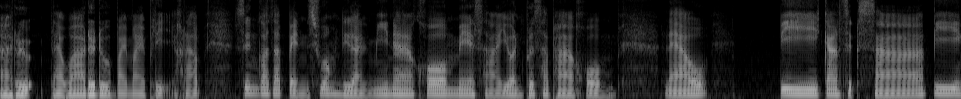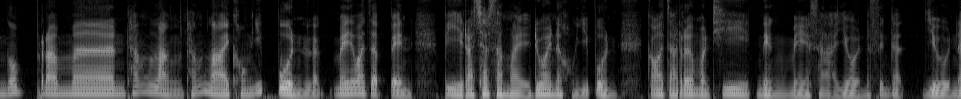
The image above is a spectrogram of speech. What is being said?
ฮารุแปลว่าฤดูใบไม้ผลิครับ ซึ่งก็จะเป็นช่วงเดือนมีนาคม เมษายน พฤษภาคม แล้ว ปีการศึกษา ปีงบประมาณทั้งหลังทั้งหลายของญี่ปุ่น และไม่ว่าจะเป็นปีรัชสมัยด้วยนะของญี่ปุ่น ก็จะเริ่มวันที่ 1 เมษายน ซึ่งก็อยู่ใน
